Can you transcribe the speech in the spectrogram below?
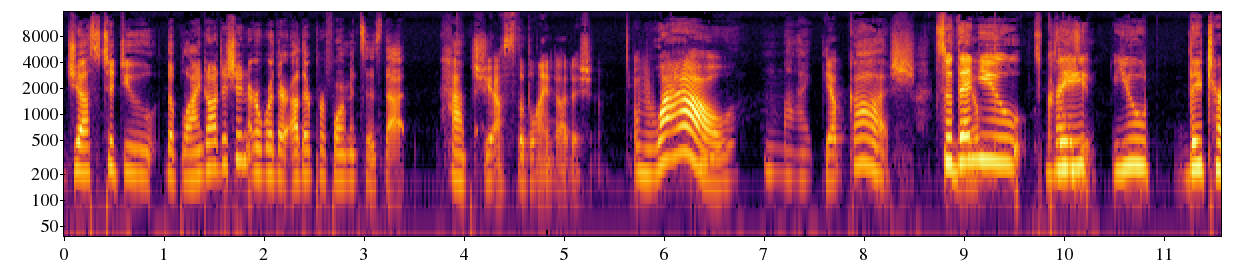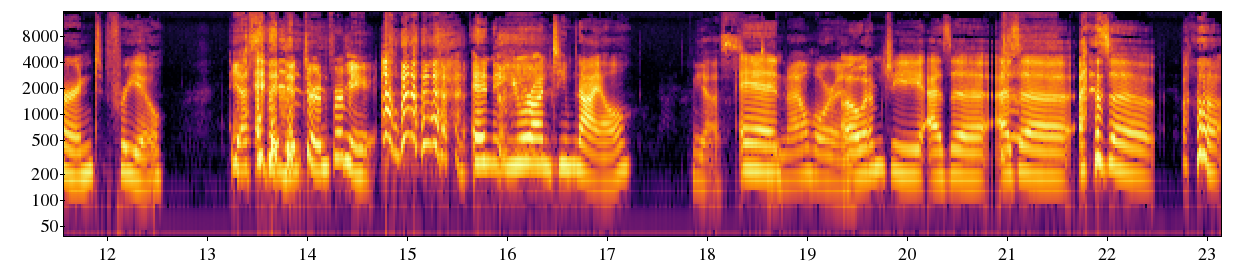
just to do the blind audition, or were there other performances that happened? Just the blind audition. wow. My Yep. gosh! So then Yep. you It's crazy. They, you they turned for you. Yes, they did turn for me. And you were on Team Niall. Yes, And- Team Niall Horan. OMG as a as a as a a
